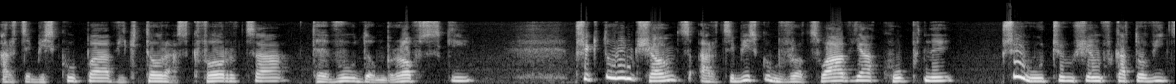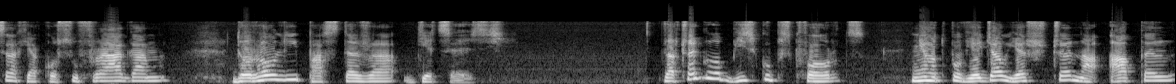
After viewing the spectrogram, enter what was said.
arcybiskupa Wiktora Skworca, TW Dąbrowski, przy którym ksiądz arcybiskup Wrocławia Kupny przyuczył się w Katowicach jako sufragan do roli pasterza diecezji. Dlaczego biskup Skworc nie odpowiedział jeszcze na apel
